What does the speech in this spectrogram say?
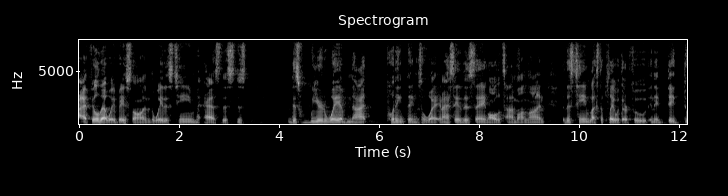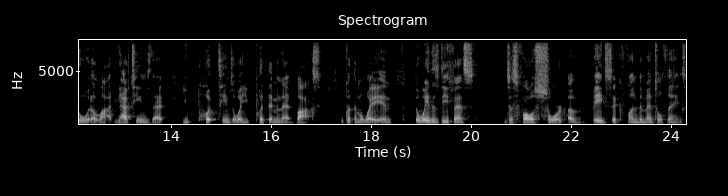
I feel that way based on the way this team has this this this weird way of not putting things away. And I say this saying all the time online that this team likes to play with their food, and they they do it a lot. You have teams that you put teams away, you put them in that box, you put them away, and the way this defense just falls short of basic fundamental things.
